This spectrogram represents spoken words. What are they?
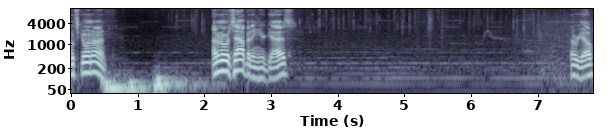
What's going on? I don't know what's happening here, guys. There we go.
